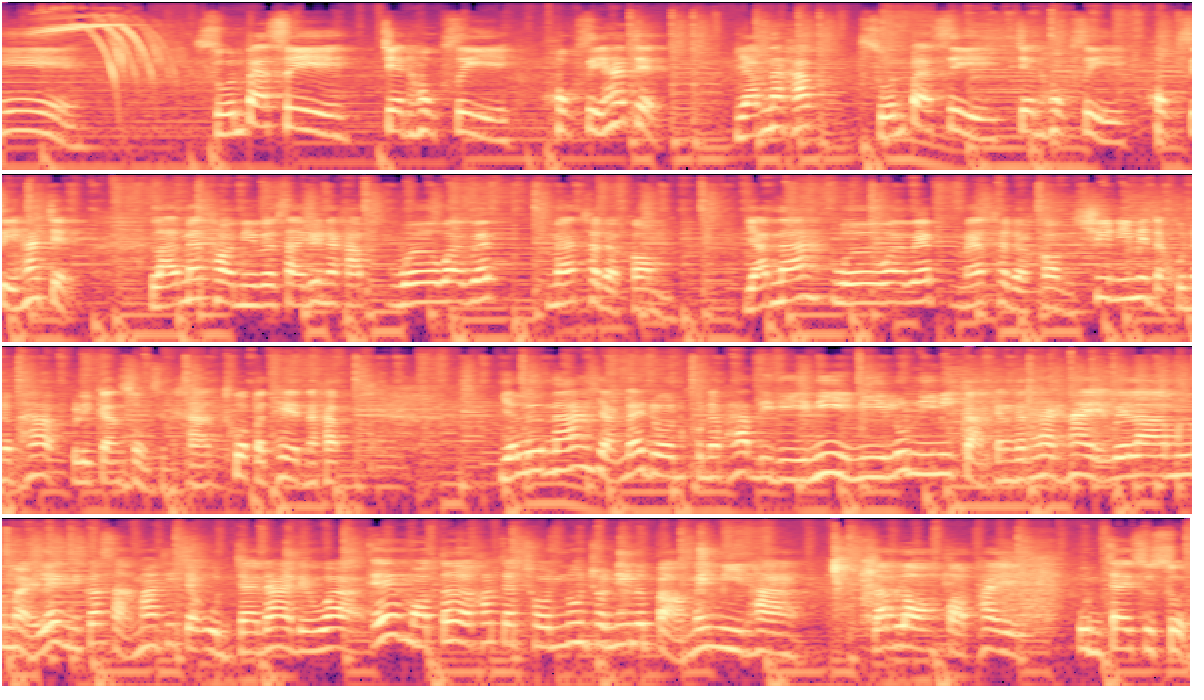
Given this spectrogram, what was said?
นี่ 084 764 6457 ย้ำนะครับ 084 764 6457 ร้านแมททอยมีเว็บไซต์ด้วยนะครับ w w w m a t t o c o m ย้ำนะ w w w m a t t o c o m ชื่อนี้มีแต่คุณภาพบริการส่งสินค้าทั่วประเทศนะครับ อย่าลืมนะ อยากได้โดรนคุณภาพดีๆ นี่มีรุ่นนี้มีกัดกันกระแทกให้ เวลามือใหม่เล่นนี่ก็สามารถที่จะอุ่นใจได้ด้วยว่า เอ๊ะ มอเตอร์เขาจะชนนู่นชนนี่หรือเปล่า ไม่มีทาง รับรองปลอดภัย อุ่นใจสุด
